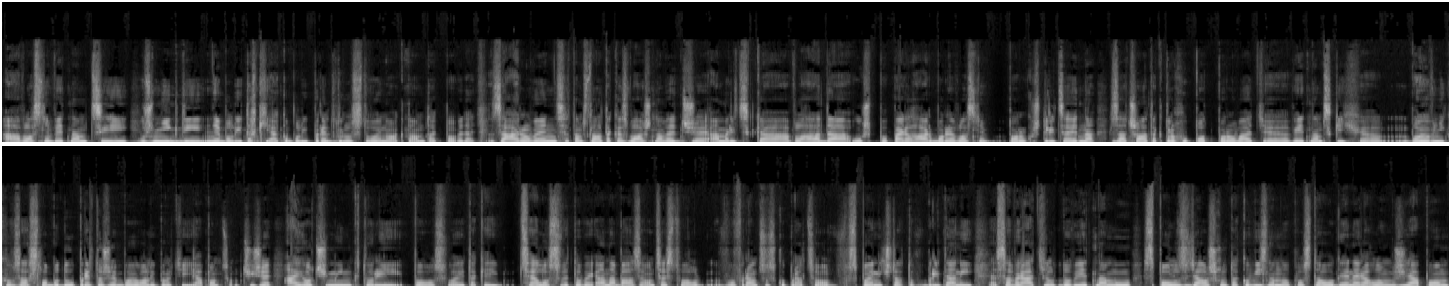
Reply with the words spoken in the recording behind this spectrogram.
a vlastne Vietnamci už nikdy neboli takí, ako boli pred druhou vojnou, ak to mám tak povedať. Zároveň sa tam stala taká zvláštna vec, že americká vláda už po Pearl Harbore, vlastne po roku 1941, začala tak trochu podporovať e, vietnamských e, bojovníkov za slobodu, pretože bojovali proti Japoncom. Čiže aj Ho Chi Minh, ktorý po svojej takej celosvetovej anabáze, on cestoval vo Francúzsku, pracoval v Spojených štátoch, v Británii, sa vrátil do Vietnamu spolu s ďalšou takou významnou postavou generálom Žiapom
